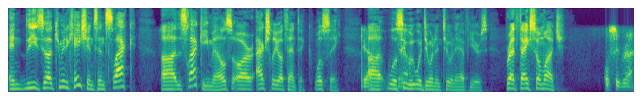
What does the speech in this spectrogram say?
and these uh, communications and Slack, uh, the Slack emails are actually authentic. We'll see. uh, we'll see what we're doing in two and a half years. Bret, thanks so much. We'll see, Bret.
